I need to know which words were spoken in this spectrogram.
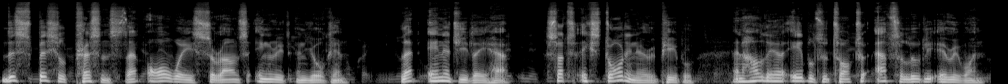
this special presence that always surrounds Ingrid and Joachim. That energy they have, such extraordinary people, and how they are able to talk to absolutely everyone.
